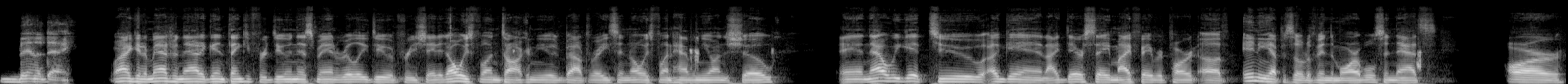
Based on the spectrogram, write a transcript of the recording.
been a day. Well, I can imagine that. Again, thank you for doing this, man. Really do appreciate it. Always fun talking to you about racing. Always fun having you on the show. And now we get to, again, I dare say my favorite part of any episode of In the Marbles, and that's our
